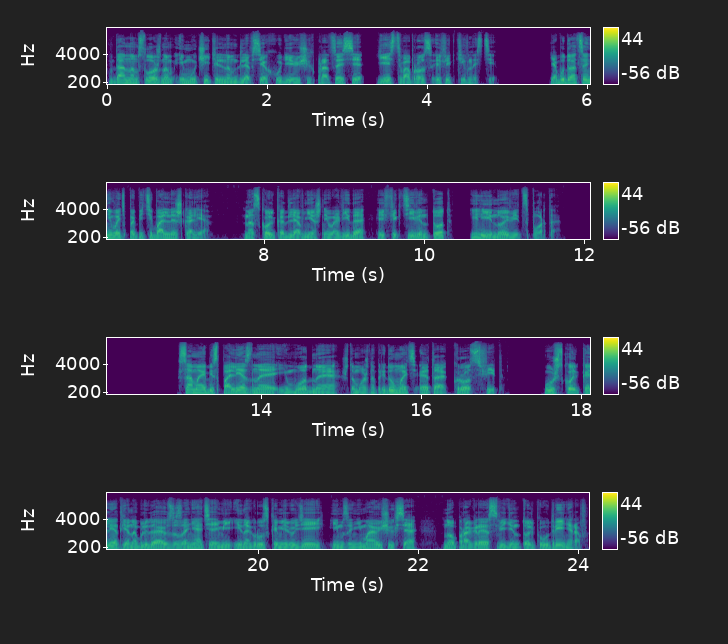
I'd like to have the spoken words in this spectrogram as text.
в данном сложном и мучительном для всех худеющих процессе есть вопрос эффективности. Я буду оценивать по пятибалльной шкале, насколько для внешнего вида эффективен тот или иной вид спорта. Самое бесполезное и модное, что можно придумать, это кроссфит. Уж сколько лет я наблюдаю за занятиями и нагрузками людей, им занимающихся, но прогресс виден только у тренеров,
